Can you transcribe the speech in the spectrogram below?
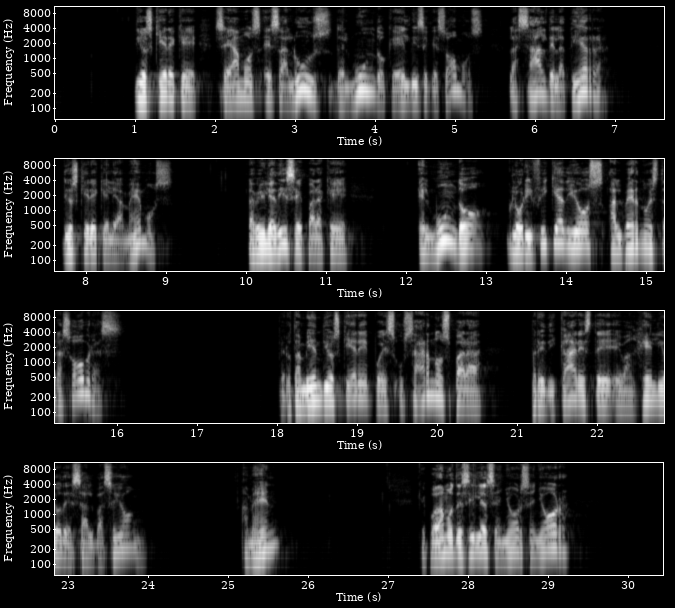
Dios quiere que seamos esa luz del mundo que Él dice que somos, la sal de la tierra. Dios quiere que le amemos. La Biblia dice para que el mundo glorifique a Dios al ver nuestras obras. Pero también Dios quiere pues usarnos para predicar este evangelio de salvación. Amén. Que podamos decirle al Señor, Señor,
